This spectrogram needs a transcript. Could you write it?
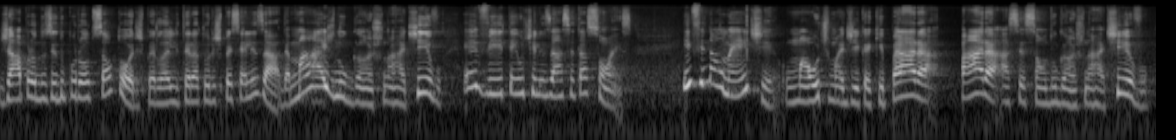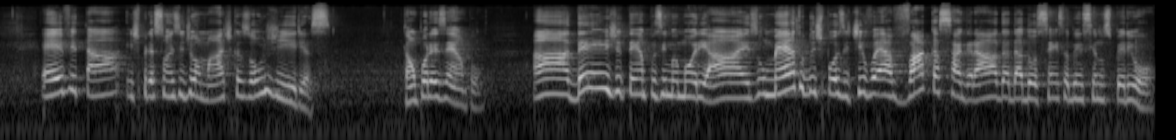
já produzido por outros autores, pela literatura especializada. Mas no gancho narrativo, evitem utilizar citações. E finalmente, uma última dica aqui para para a sessão do gancho narrativo é evitar expressões idiomáticas ou gírias. Então, por exemplo, ah, desde tempos imemoriais, o método expositivo é a vaca sagrada da docência do ensino superior.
